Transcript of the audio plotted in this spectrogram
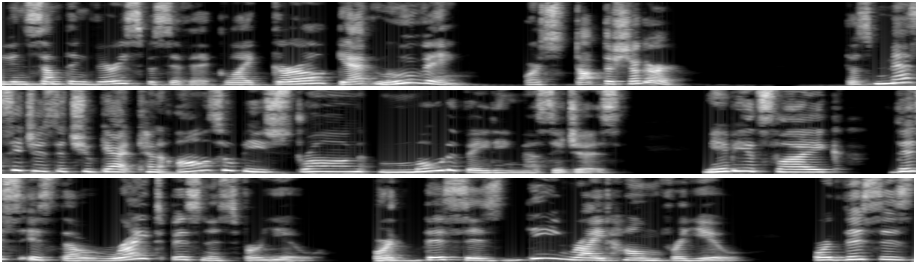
even something very specific like, girl, get moving or stop the sugar. Those messages that you get can also be strong, motivating messages Maybe it's like, this is the right business for you, or this is the right home for you, or this is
